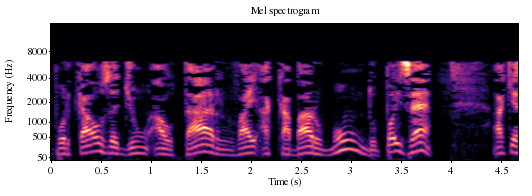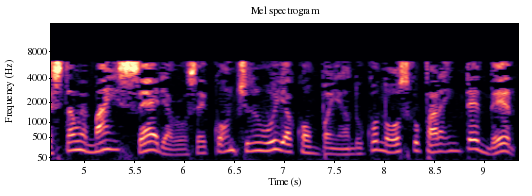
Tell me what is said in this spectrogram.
por causa de um altar vai acabar o mundo? Pois é, a questão é mais séria. Você continue acompanhando conosco para entender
